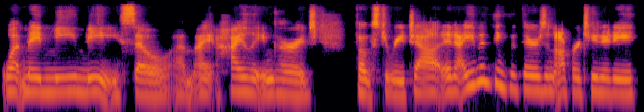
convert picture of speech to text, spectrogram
what made me me. So um, I highly encourage folks to reach out. And I even think that there's an opportunity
